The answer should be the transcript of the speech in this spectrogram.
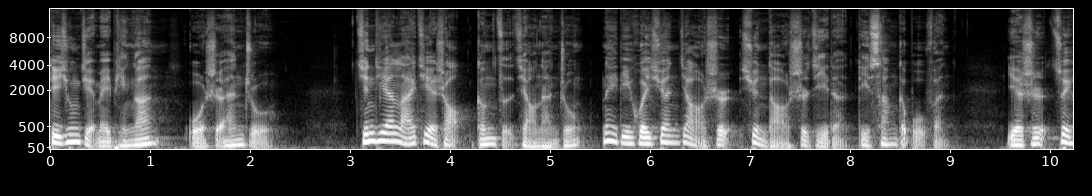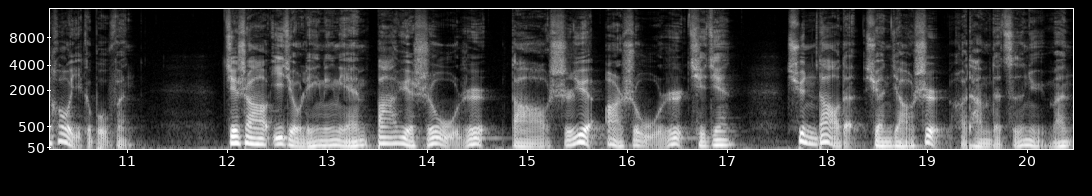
弟兄姐妹平安，我是 Andrew。今天来介绍庚子教难中内地会宣教士殉道事迹的第三个部分，也是最后一个部分。介绍一九零零年八月十五日到十月二十五日期间殉道的宣教士和他们的子女们。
